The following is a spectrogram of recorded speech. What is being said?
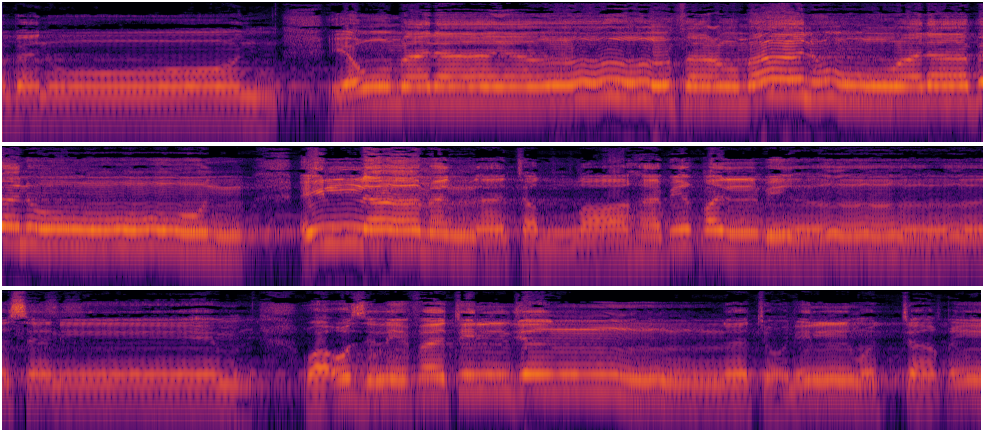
بنون يوم لا ينفع مال ولا بنون إلا من أتى الله بقلب سليم. وأزلفت الجنة للمتقين.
